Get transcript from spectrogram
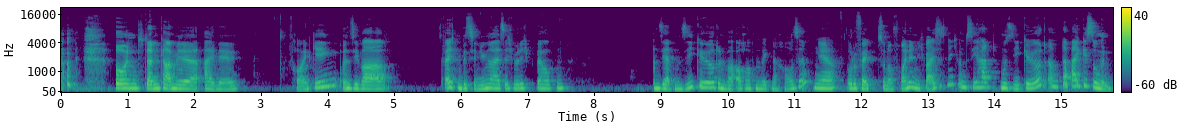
und dann kam mir eine entgegen und sie war vielleicht ein bisschen jünger als ich, würde ich behaupten. Und sie hat Musik gehört und war auch auf dem Weg nach Hause. Ja. Oder vielleicht zu einer Freundin, ich weiß es nicht. Und sie hat Musik gehört und dabei gesungen.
